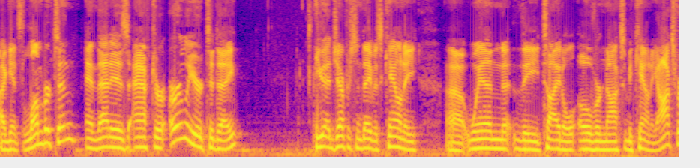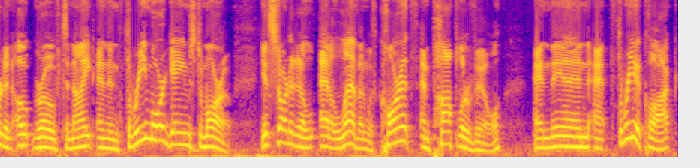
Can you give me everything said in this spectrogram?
against Lumberton. And that is after earlier today, you had Jefferson Davis County uh, win the title over Noxubee County. Oxford and Oak Grove tonight, and then three more games tomorrow. Get started at 11 with Corinth and Poplarville. And then at 3 o'clock,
